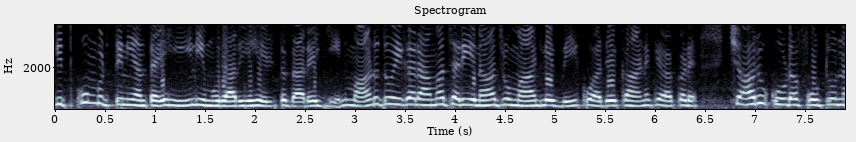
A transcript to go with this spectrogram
ಕಿತ್ಕೊಂಡ್ಬಿಡ್ತೀನಿ ಅಂತ ಹೇಳಿ ಮುರಾರಿ ಹೇಳ್ತಿದ್ದಾರೆ. ಏನು ಮಾಡೋದು? ಈಗ ರಾಮಾಚಾರಿ ಏನಾದರೂ ಮಾಡಲೇಬೇಕು. ಅದೇ ಕಾರಣಕ್ಕೆ ಆ ಕಡೆ ಚಾರು ಕೂಡ ಫೋಟೋನ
